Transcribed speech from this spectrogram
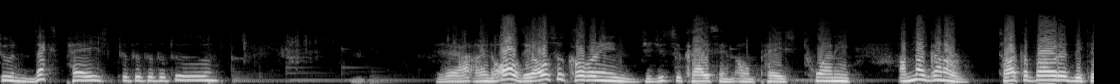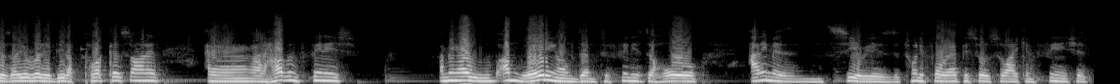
to next page. Yeah, I know. Oh, they're also covering Jujutsu Kaisen on page 20. I'm not gonna talk about it because I already did a podcast on it, and I haven't finished. I mean, I, I'm waiting on them to finish the whole anime series, the 24 episodes, so I can finish it.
